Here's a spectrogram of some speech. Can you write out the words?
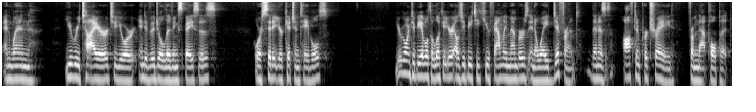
and when you retire to your individual living spaces or sit at your kitchen tables, you're going to be able to look at your LGBTQ family members in a way different than is often portrayed from that pulpit.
